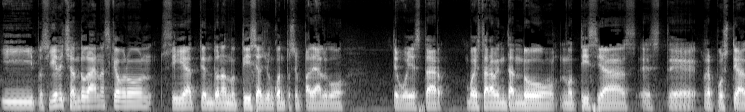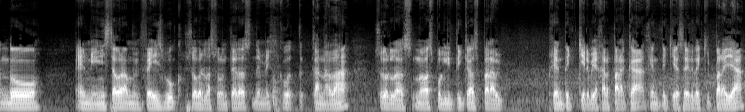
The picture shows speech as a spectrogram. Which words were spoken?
Y pues sigue echando ganas, cabrón. Sigue atendiendo las noticias. Yo en cuanto sepa de algo, te voy a estar, voy a estar aventando noticias, este, reposteando en mi Instagram, en Facebook, sobre las fronteras de México, Canadá, sobre las nuevas políticas para gente que quiere viajar para acá, gente que quiere salir de aquí para allá.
